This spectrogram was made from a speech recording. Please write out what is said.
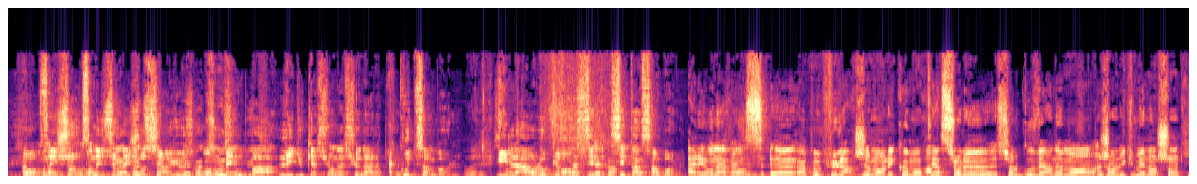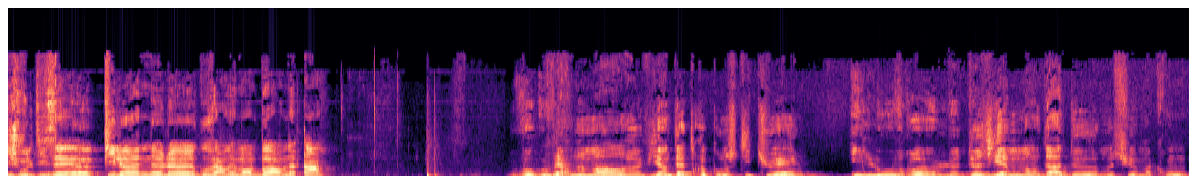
on, est sur, des choses sérieuses. On ne mène pas l'éducation nationale à coup de symbole. Et là, en l'occurrence, c'est un symbole. Allez, on avance euh, un peu plus largement les commentaires sur le, sur le gouvernement. Jean-Luc Mélenchon, qui, je vous le disais, euh, pilonne le gouvernement Borne 1. Le nouveau gouvernement euh, vient d'être constitué. Il ouvre euh, le deuxième mandat de M. Macron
